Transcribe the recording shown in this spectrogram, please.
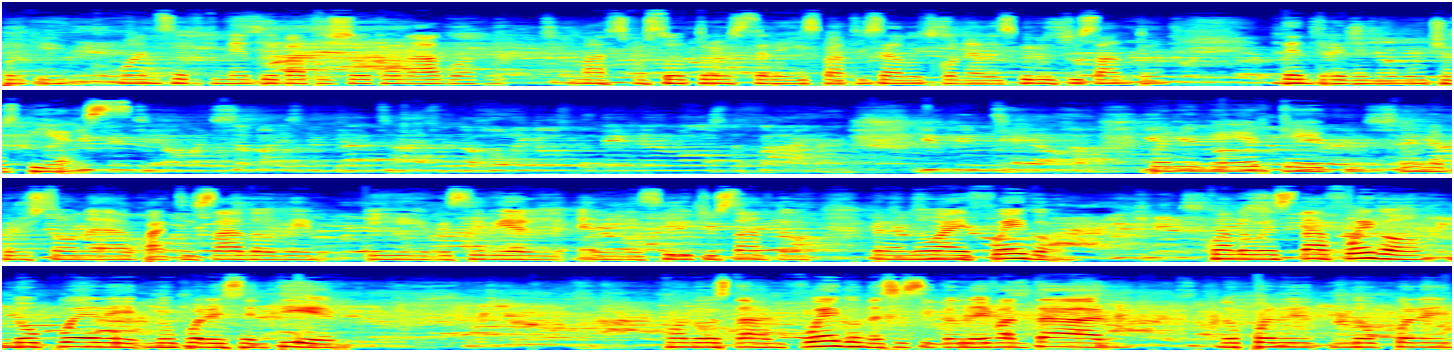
Porque Juan ciertamente bautizó con agua, mas vosotros seréis bautizados con el Espíritu Santo dentro de no muchos días. Puede ver que una persona ha bautizado de, y recibe el, el Espíritu Santo, pero no hay fuego. Cuando está fuego no puede no puede sentir. Cuando está en fuego necesita levantar no puede no puede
